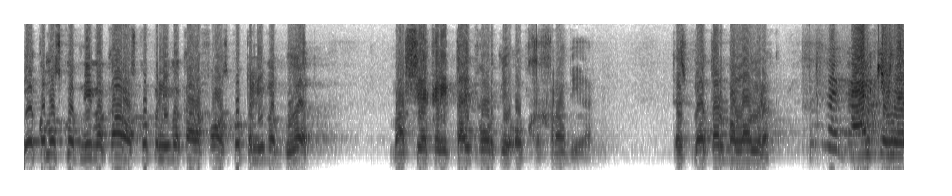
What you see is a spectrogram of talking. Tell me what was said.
Nee, kom ons koop nuwe karre, ons koop 'n nuwe karavaan, ons koop 'n nuwe boot. Maar sekuriteit word nie opgegradeer nie. Dis bitter belangrik. Wat my werk julle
